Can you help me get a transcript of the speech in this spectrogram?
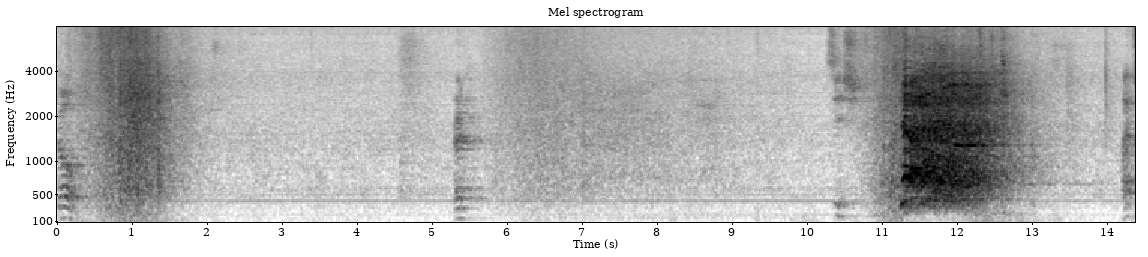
Go. Rık. Siç. Aç.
